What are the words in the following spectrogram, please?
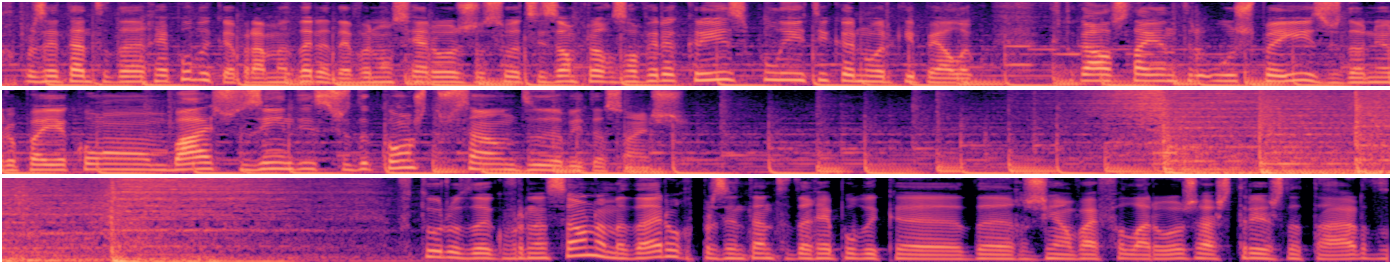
O representante da República para a Madeira deve anunciar hoje a sua decisão para resolver a crise política no arquipélago. Portugal está entre os países da União Europeia com baixos índices de construção de habitações. Futuro da governação na Madeira. O representante da República da região vai falar hoje às três da tarde.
